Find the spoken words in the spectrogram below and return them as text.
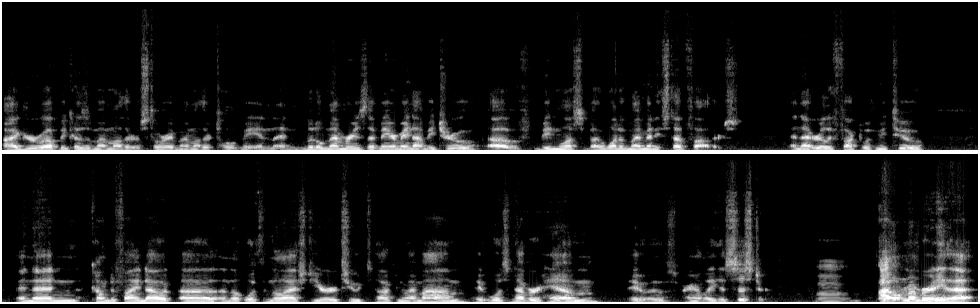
I grew up because of my mother, a story my mother told me, and, and little memories that may or may not be true of being molested by one of my many stepfathers. And that really fucked with me too. And then come to find out uh, the, within the last year or two, talking to my mom, it was never him. It was apparently his sister. Mm. I don't remember any of that,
